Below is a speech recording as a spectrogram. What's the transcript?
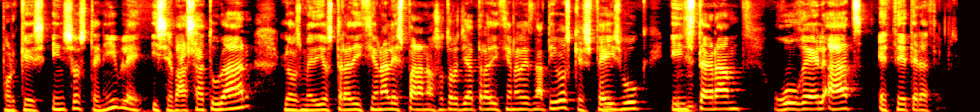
porque es insostenible y se va a saturar los medios tradicionales para nosotros ya tradicionales nativos, que es Facebook, Instagram, Google Ads, etcétera, etcétera.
